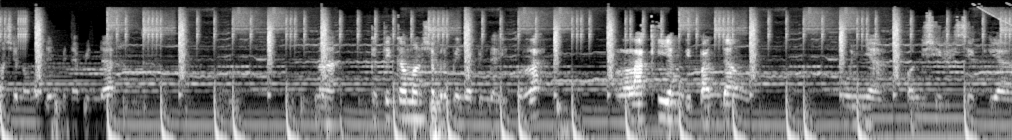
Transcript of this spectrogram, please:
masih nomaden pindah-pindah. Nah ketika manusia berpindah-pindah itulah lelaki yang dipandang punya kondisi fisik yang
